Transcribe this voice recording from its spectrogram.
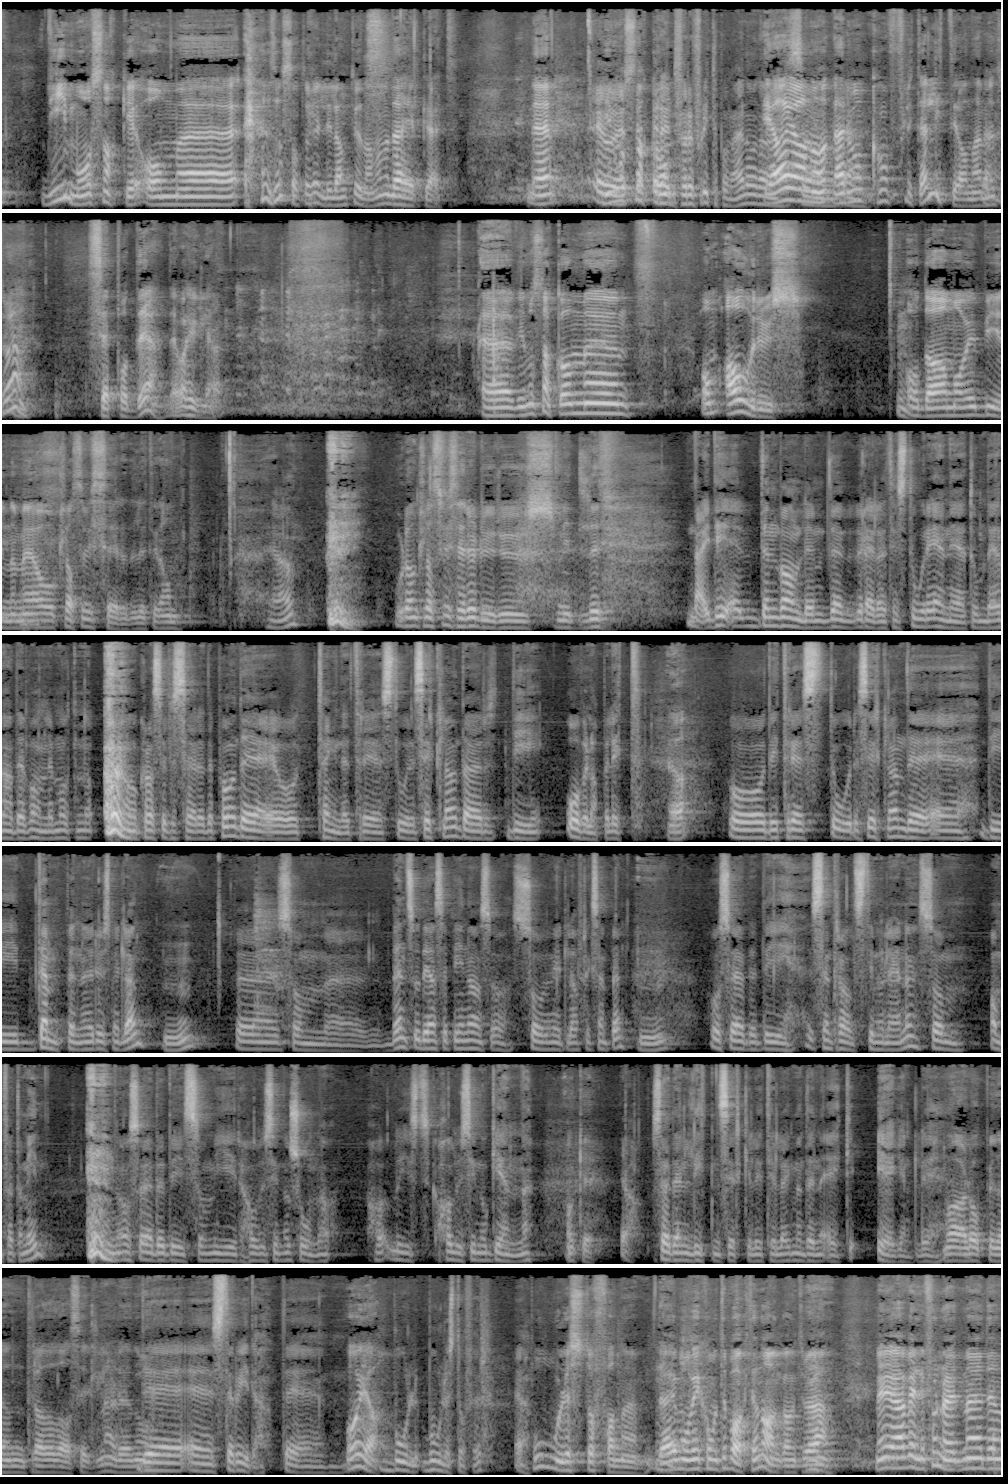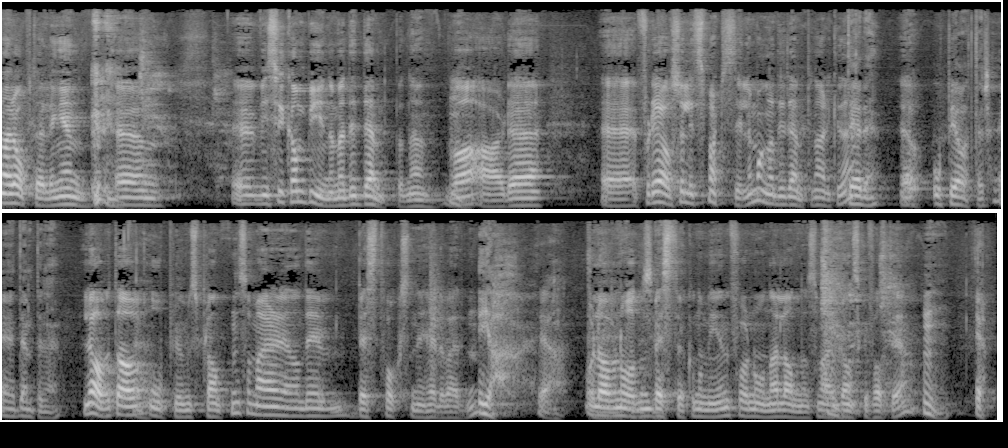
vi må snakke om eh, Nå satt du veldig langt unna meg, men det er helt greit. Eh, vi må snakke om redd for å flytte på meg nå. Da, Ja, ja, nå, nei, du må- kan flytte deg litt her, men, tror jeg. Se på det. Det var hyggelig. Eh, vi må snakke om, eh, om all rus. Og da må vi begynne med å klassifisere det litt. Grann. Ja. Hvordan klassifiserer du rusmidler? Nei, det, den vanlige, det er relativt store enighet om det. Da. Den vanlige måten å, klassifisere det på det er å tegne tre store sirkler der de overlapper litt. Ja. Og de tre store sirklene det er de dempende rusmidlene. Mm. eh, som eh, benzodiazepiner, altså sovemidler f.eks. Mm. Og så er det de sentralstimulerende, som amfetamin. og så er det de som gir hallusinasjoner, hallus- hallusinogenene. Okay. Ja, så er det en liten sirkel i tillegg, men den er ikke egentlig Hva er det oppi den tralala-sirkelen? Det noe Det er steroider. Det er oh, ja. bol bolestoffer. Ja. Bolestoffene. Det må vi komme tilbake til en annen gang, tror jeg. Men jeg er veldig fornøyd med den der oppdelingen. Eh, eh, hvis vi kan begynne med de dempende. Hva er det eh, For det er også litt smertestillende, mange av de dempende, er det ikke det? Det er det. Ja. Opiater er dempende. Laget av opiumsplanten, som er en av de best voksne i hele verden. Ja. ja. Og lager nå den beste økonomien for noen av landene som er ganske fattige. Mm. ja.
